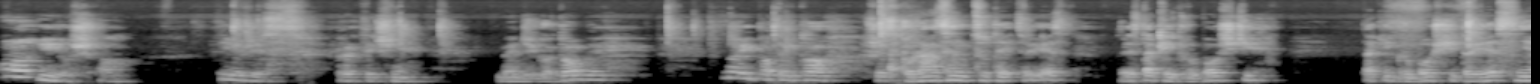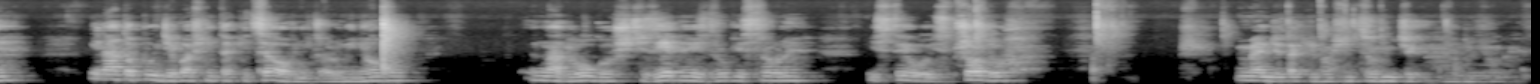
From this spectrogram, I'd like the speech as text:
o i już, o. I już jest praktycznie, będzie gotowy. No i potem to wszystko razem tutaj co jest, to jest takiej grubości, takiej grubości to jest, nie? I na to pójdzie właśnie taki ceownik aluminiowy na długość z jednej i z drugiej strony i z tyłu i z przodu. Będzie taki właśnie ceowniczek aluminiowy.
